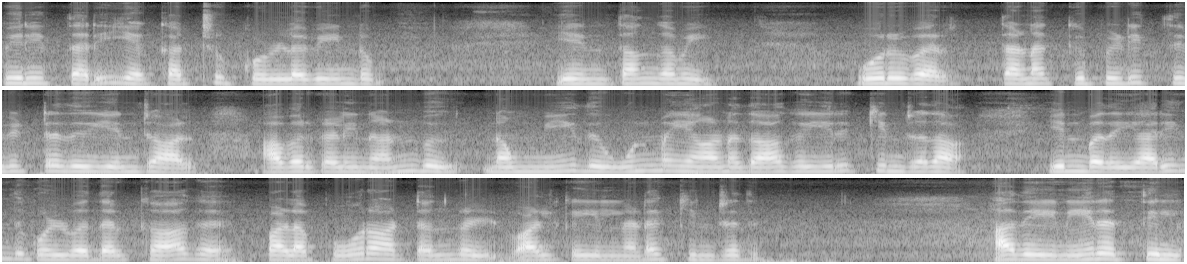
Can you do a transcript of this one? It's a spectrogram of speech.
பிரித்தறிய கற்றுக்கொள்ள வேண்டும். என் தங்கமே ஒருவர் தனக்கு பிடித்து விட்டது என்றால் அவர்களின் அன்பு நம் மீது உண்மையானதாக இருக்கின்றதா என்பதை அறிந்து கொள்வதற்காக பல போராட்டங்கள் வாழ்க்கையில் நடக்கின்றது. அதே நேரத்தில்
